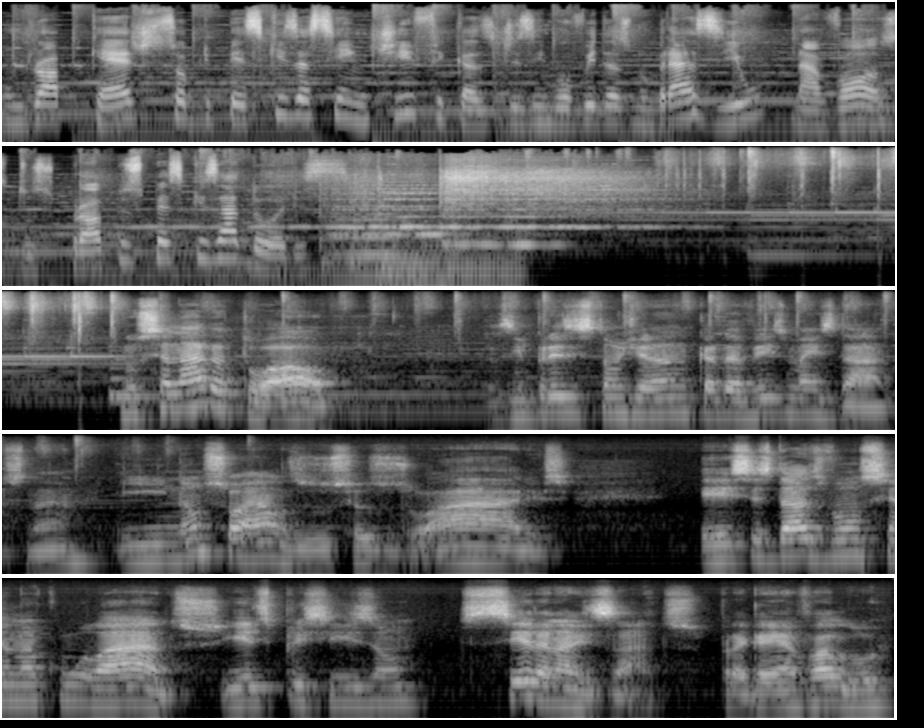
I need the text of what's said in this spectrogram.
um dropcast sobre pesquisas científicas desenvolvidas no Brasil, na voz dos próprios pesquisadores. No cenário atual, as empresas estão gerando cada vez mais dados, né? E não só elas, os seus usuários. Esses dados vão sendo acumulados e eles precisam ser analisados para ganhar valor.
